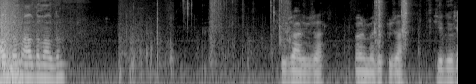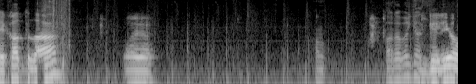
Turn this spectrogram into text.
Aldım aldım aldım. Güzel güzel. Ölmedik güzel. Geliyor. Tek attı lan. Aynen. Araba geldi. Geliyor.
